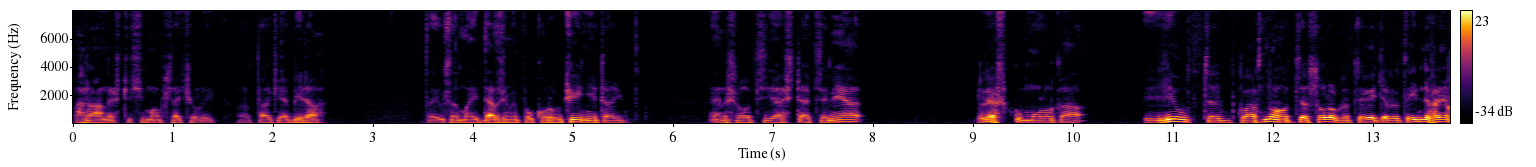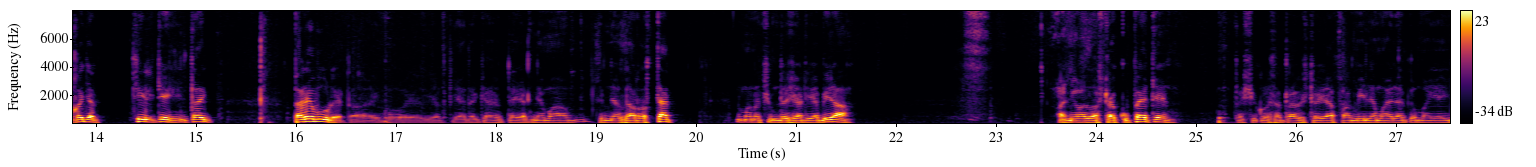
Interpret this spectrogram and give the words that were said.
граниш, ти мав все чоловік. А так я біда. Та й все ми держимо по коровчині, та й іншого ці штецення, лешку молока, і їв, це квасного, це солодка, це вечір, це індиферент ходять цілий тиждень, та й перебуде. Та, бо як я таке, те, як нема, земля заросте, нема на чому держати, я біда. А нема за що купити. Коли сатравиш, то я фамілія моя, яка моє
